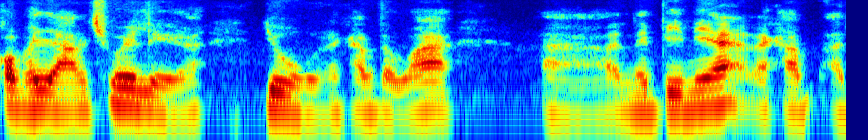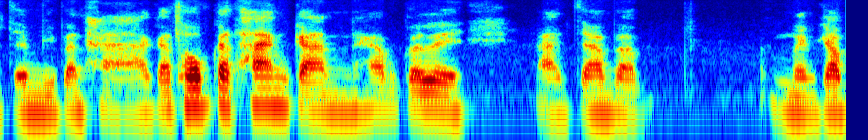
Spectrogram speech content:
ก็พยายามช่วยเหลืออยู่นะครับ แต่ว่าในปีนี้นะครับอาจจะมีปัญหากระทบกระทั่งกันนะครับ ก็เลยอาจจะแบบเหมือนกับ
